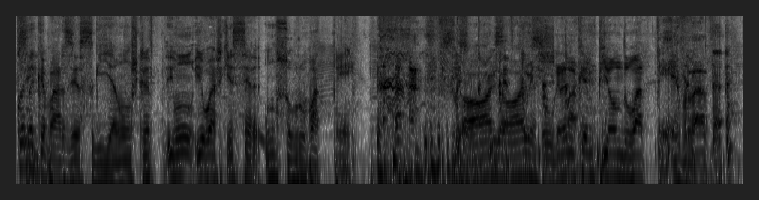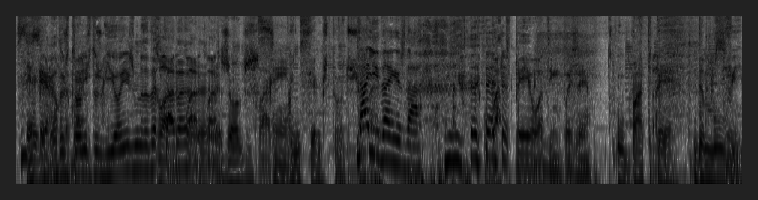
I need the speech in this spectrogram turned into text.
Quando Sim. acabares esse guião, escreve um, eu acho que esse era um sobre o bate-pé. Olha, olha. Sou o grande campeão do bate-pé. É verdade. É a Guerra dos Tronos dos Guiões, mas adaptada Claro, claro, a claro. jogos que Sim. conhecemos todos. Dá-lhe ideias, dá. O bate-pé é ótimo, pois é. O bate-pé da movie.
